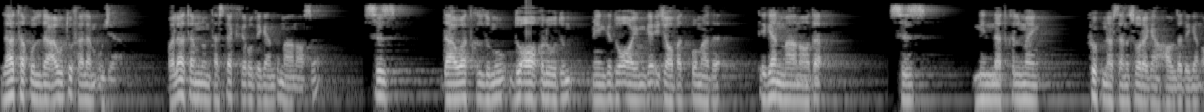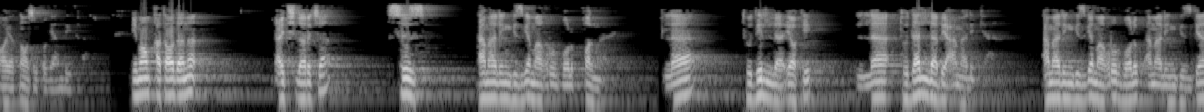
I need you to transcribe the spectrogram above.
la taqul da'utu falam uja va la tamnun tastakfiru deganni ma'nosi siz da'vat qildimu duo qiluvdim menga duoyimga ijobat bo'lmadi degan ma'noda siz minnat qilmang ko'p narsani so'ragan holda degan oyat nozil bo'lgan deydilar. Imom qatodani aytishlaricha siz amalingizga mag'rur bo'lib qolmang. La tudilla yoki la tudalla bi amalika amalingizga mag'rur bo'lib amalingizga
